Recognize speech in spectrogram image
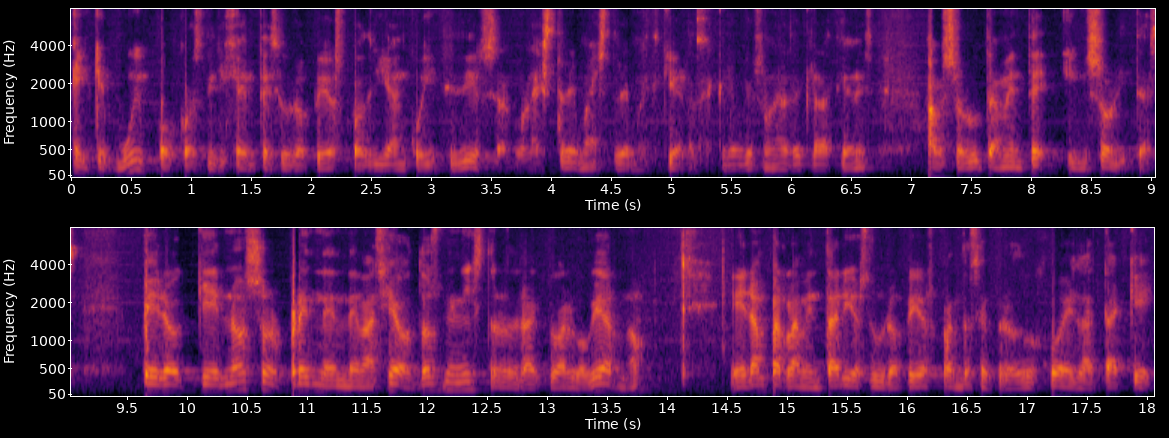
en que muy pocos dirigentes europeos podrían coincidir, salvo la extrema, extrema izquierda. Creo que son unas declaraciones absolutamente insólitas, pero que no sorprenden demasiado. Dos ministros del actual gobierno eran parlamentarios europeos cuando se produjo el ataque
